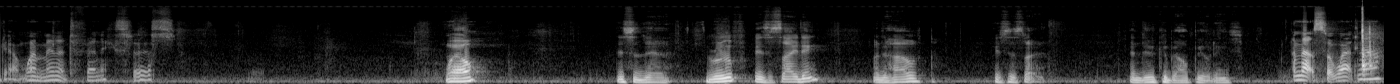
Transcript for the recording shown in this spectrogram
You got one minute to finish this. Well, this is the roof. Is the siding of the house. It's the side, and there could be outbuildings. And that's the what now?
